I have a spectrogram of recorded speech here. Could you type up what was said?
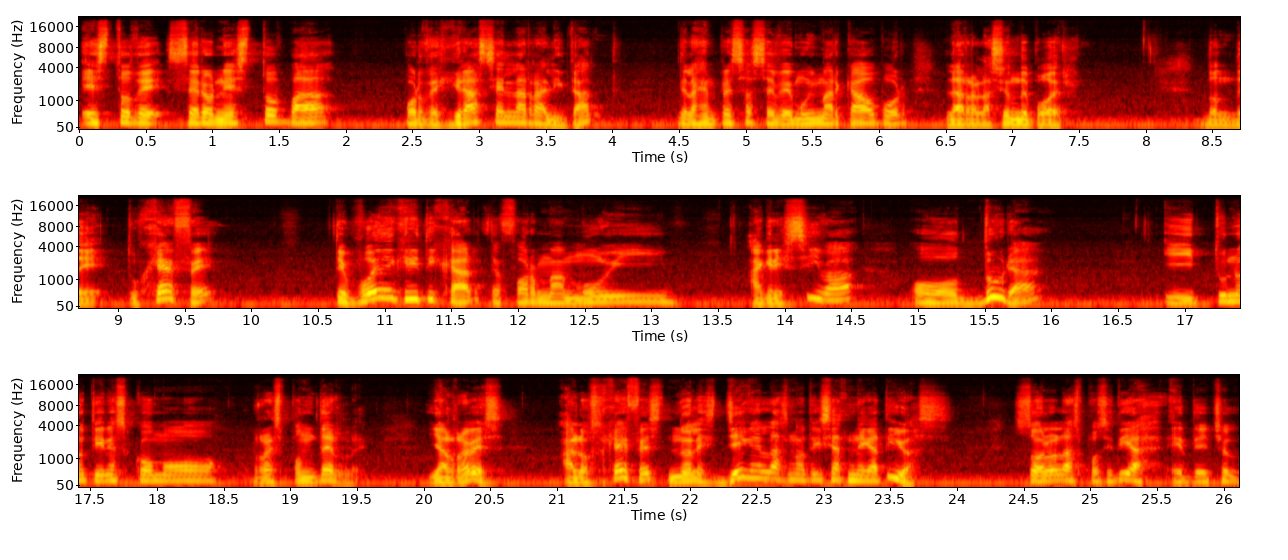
esto de ser honesto va, por desgracia, en la realidad de las empresas se ve muy marcado por la relación de poder, donde tu jefe te puede criticar de forma muy agresiva o dura y tú no tienes cómo responderle. Y al revés, a los jefes no les llegan las noticias negativas, solo las positivas. Eh, de hecho,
